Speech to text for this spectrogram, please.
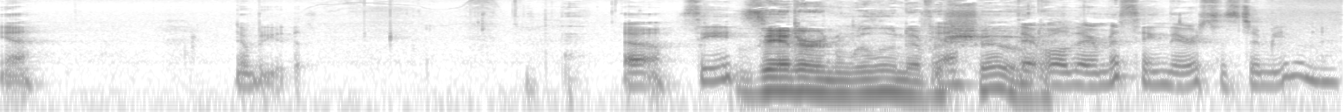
Yeah. Nobody does. Oh, see? Xander and Willow never Yeah, showed. They're, well, they're missing their system even.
